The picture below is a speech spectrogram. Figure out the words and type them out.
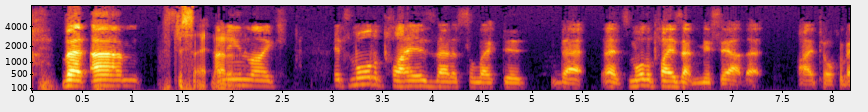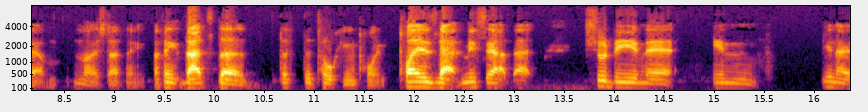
but um, Just say. I don't mean, like, it's more the players that are selected that it's more the players that miss out that I talk about most. I think. I think that's the the, the talking point. Players that miss out that should be in there in. You know,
